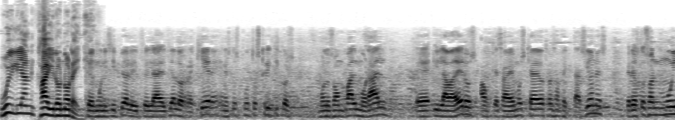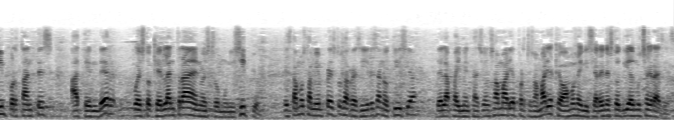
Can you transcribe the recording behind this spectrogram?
William Jairo Noreña. El municipio de Filadelfia lo requiere en estos puntos críticos, como lo son Valmoral eh, y Lavaderos, aunque sabemos que hay otras afectaciones, pero estos son muy importantes atender, puesto que es la entrada de nuestro municipio. Estamos también prestos a recibir esa noticia de la pavimentación Samaria-Puerto Samaria que vamos a iniciar en estos días. Muchas gracias.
